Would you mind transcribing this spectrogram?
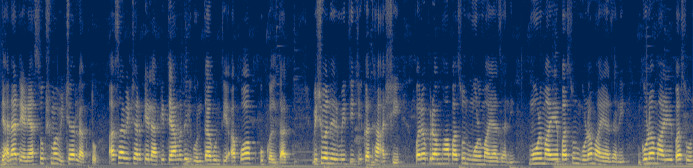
ध्यानात येण्यास सूक्ष्म विचार लागतो. असा विचार केला की त्यामधील गुंतागुंती आपोआप उकलतात. विश्वनिर्मितीची कथा अशी परब्रह्मापासून मूळ माया झाली. मूळ मायेपासून गुणमाया झाली. गुणमायेपासून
